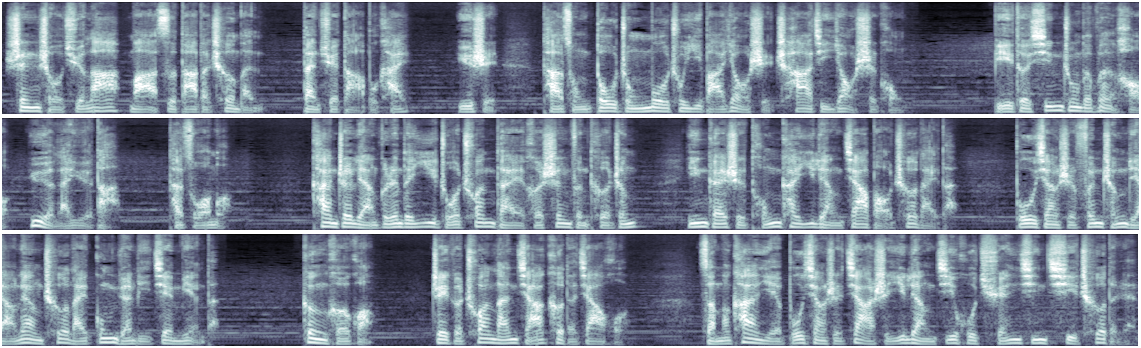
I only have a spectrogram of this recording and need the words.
伸手去拉马自达的车门，但却打不开。于是他从兜中摸出一把钥匙，插进钥匙孔。比特心中的问号越来越大。他琢磨：看这两个人的衣着穿戴和身份特征，应该是同开一辆家宝车来的，不像是分成两辆车来公园里见面的。更何况……这个穿蓝夹克的家伙，怎么看也不像是驾驶一辆几乎全新汽车的人。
